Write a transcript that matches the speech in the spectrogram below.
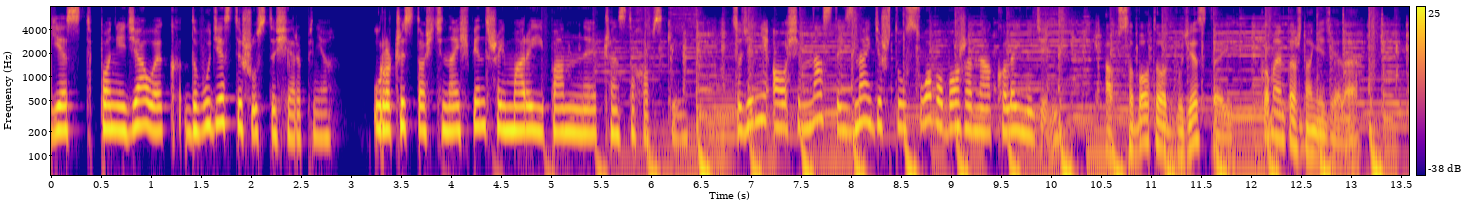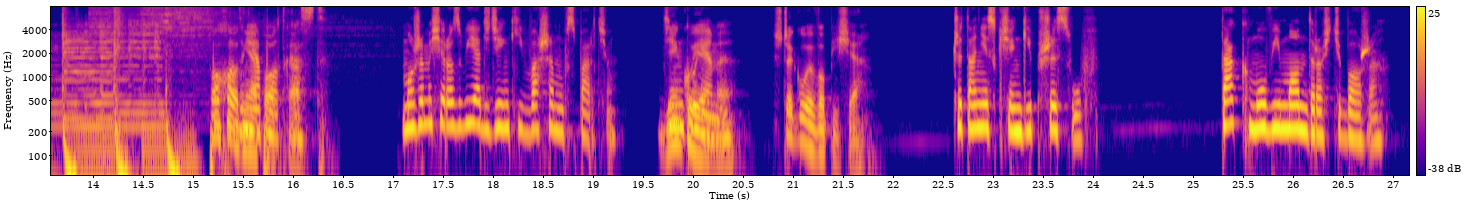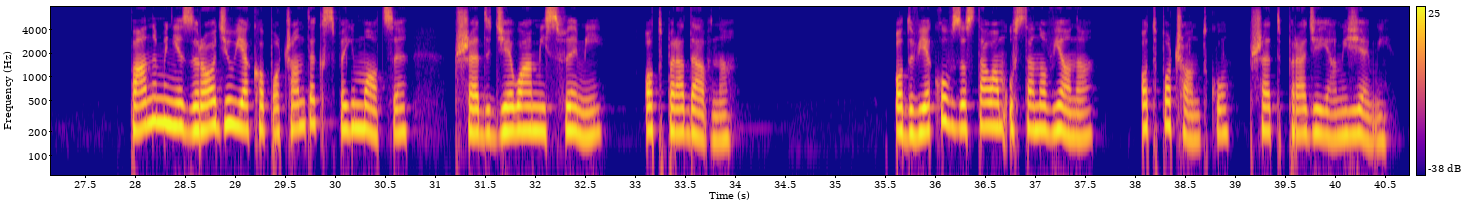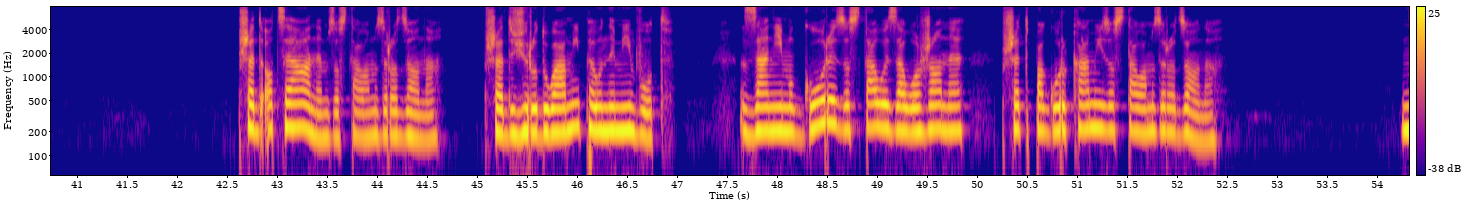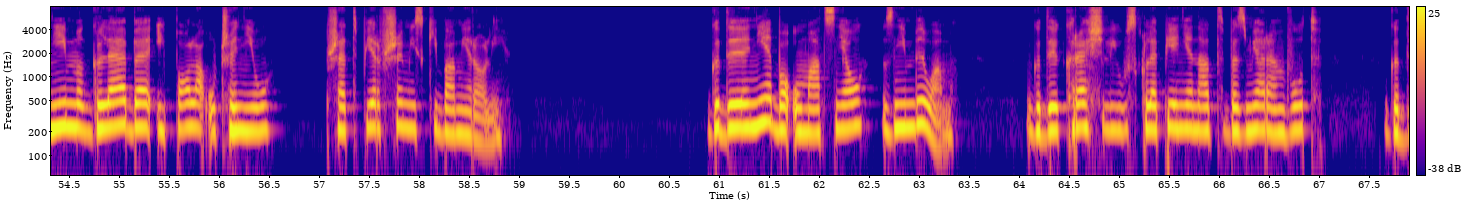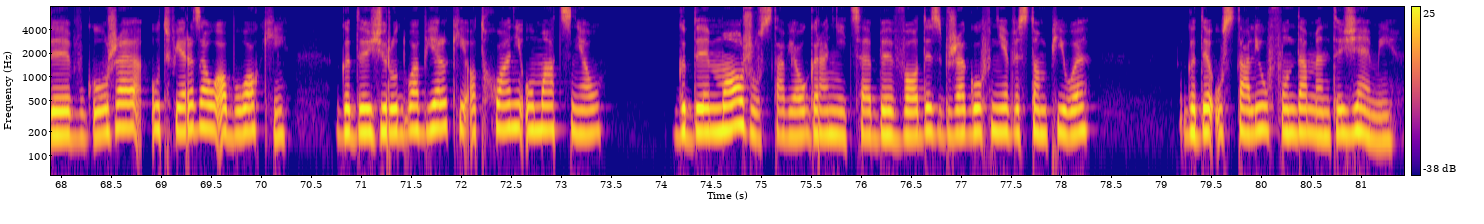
Jest poniedziałek, 26 sierpnia. Uroczystość Najświętszej Maryi Panny Częstochowskiej. Codziennie o 18 znajdziesz tu Słowo Boże na kolejny dzień. a w sobotę o 20 komentarz na niedzielę. Pochodnia Podcast. Możemy się rozwijać dzięki Waszemu wsparciu. Dziękujemy. Szczegóły w opisie. Czytanie z Księgi Przysłów. Tak mówi mądrość Boża. Pan mnie zrodził jako początek swej mocy przed dziełami swymi od pradawna. Od wieków zostałam ustanowiona, od początku przed pradziejami ziemi. Przed oceanem zostałam zrodzona, przed źródłami pełnymi wód. Zanim góry zostały założone, przed pagórkami zostałam zrodzona. Nim glebę i pola uczynił, przed pierwszymi skibami roli. Gdy niebo umacniał, z nim byłam. Gdy kreślił sklepienie nad bezmiarem wód, gdy w górze utwierdzał obłoki, gdy źródła wielkiej otchłani umacniał, gdy morzu stawiał granice, by wody z brzegów nie wystąpiły, gdy ustalił fundamenty ziemi.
